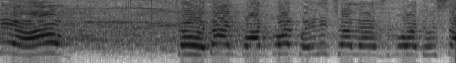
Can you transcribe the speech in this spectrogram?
điểm trở thành quán quân của Elite Challenge mùa thứ 6.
